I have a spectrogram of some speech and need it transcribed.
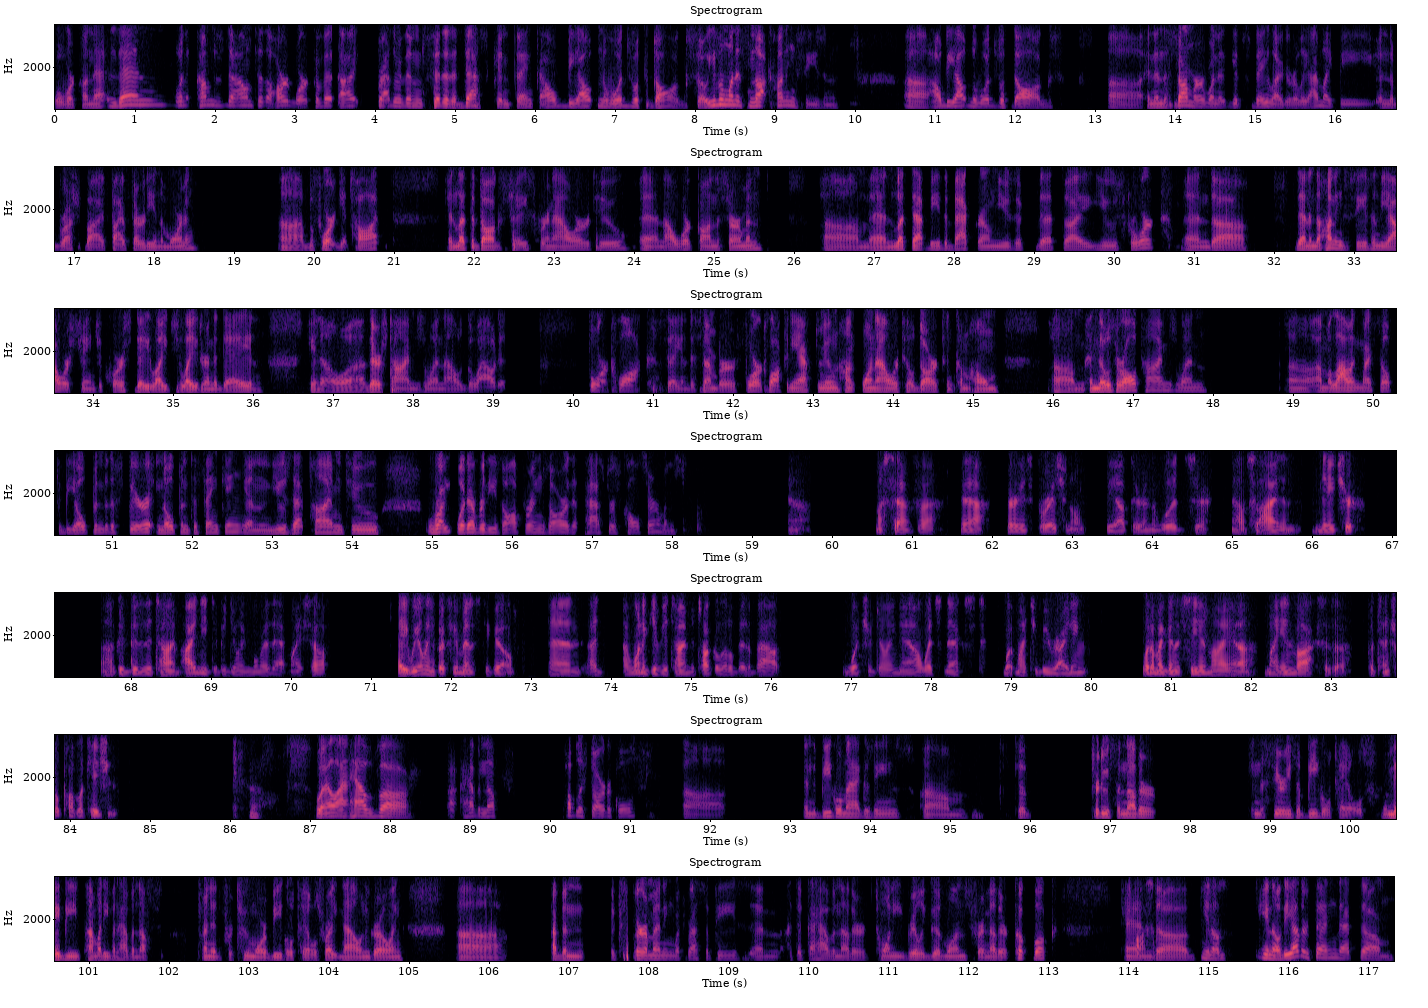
will work on that, and then when it comes down to the hard work of it, I rather than sit at a desk and think, I'll be out in the woods with the dogs. So even when it's not hunting season, uh, I'll be out in the woods with dogs. Uh, and in the summer, when it gets daylight early, I might be in the brush by 5:30 in the morning uh, before it gets hot, and let the dogs chase for an hour or two, and I'll work on the sermon, um, and let that be the background music that I use for work. And uh, then in the hunting season, the hours change. Of course, daylight's later in the day, and you know uh, there's times when I'll go out at four o'clock, say in December, four o'clock in the afternoon, hunt one hour till dark, and come home. Um, and those are all times when uh, I'm allowing myself to be open to the spirit and open to thinking, and use that time to write whatever these offerings are that pastors call sermons. Yeah, must have. Uh, yeah, very inspirational. Be out there in the woods or outside in nature a good bit of the time. I need to be doing more of that myself. Hey, we only have a few minutes to go, and I I want to give you time to talk a little bit about what you're doing now, what's next, what might you be writing, what am I going to see in my uh, my inbox as a potential publication? Well, I have uh, I have enough published articles uh, in the Beagle magazines um, to produce another in the series of Beagle Tales. Maybe I might even have enough printed for two more Beagle Tales right now and growing. Uh, I've been experimenting with recipes, and I think I have another 20 really good ones for another cookbook. And awesome. uh, you know, you know, the other thing that um,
